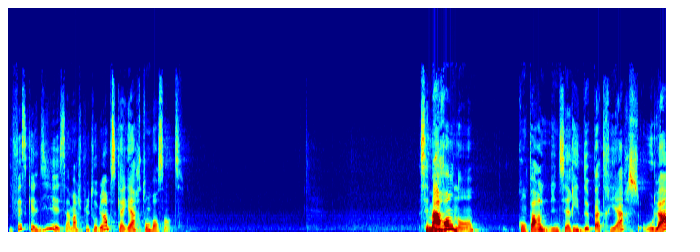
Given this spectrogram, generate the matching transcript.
Il fait ce qu'elle dit et ça marche plutôt bien parce qu'Agar tombe enceinte. C'est marrant, non qu'on parle d'une série de patriarches où là,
